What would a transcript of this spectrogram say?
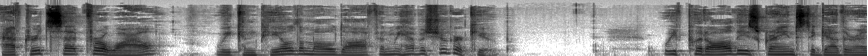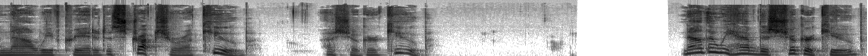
After it's set for a while, we can peel the mold off and we have a sugar cube. We've put all these grains together and now we've created a structure, a cube, a sugar cube. Now that we have this sugar cube,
